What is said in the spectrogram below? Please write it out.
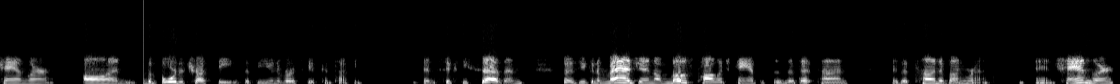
Chandler on the Board of Trustees at the University of Kentucky in 67. So as you can imagine, on most college campuses at that time, there's a ton of unrest. And Chandler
